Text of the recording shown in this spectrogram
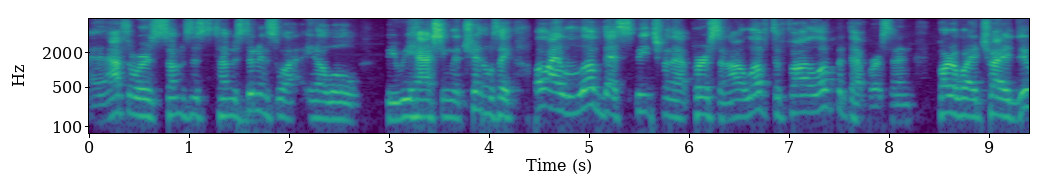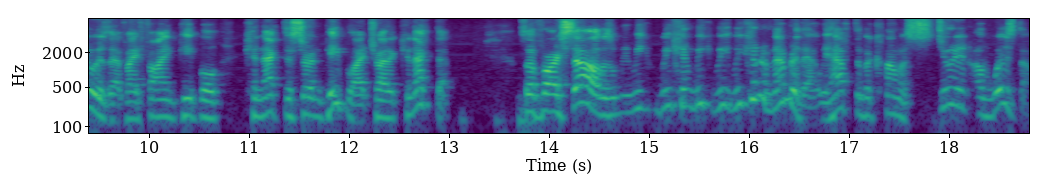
and afterwards, some some students will, you know, will be rehashing the trip. They'll say, "Oh, I love that speech from that person. I love to follow up with that person." And part of what I try to do is that if I find people connect to certain people, I try to connect them. So for ourselves, we, we, we can we, we, we can remember that we have to become a student of wisdom.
